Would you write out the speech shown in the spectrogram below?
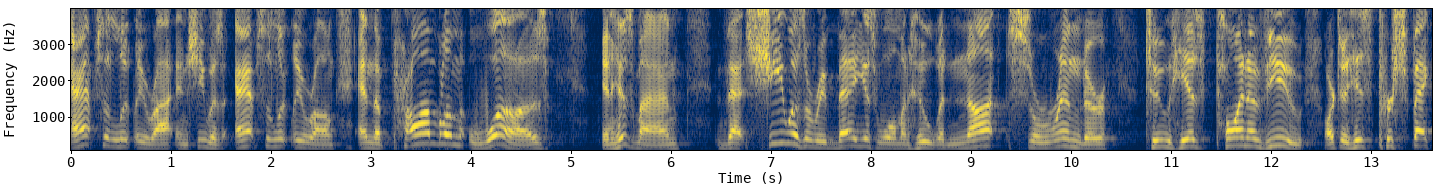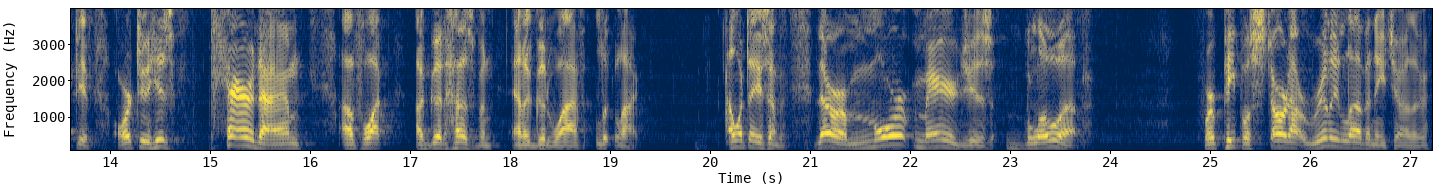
absolutely right, and she was absolutely wrong. And the problem was, in his mind, that she was a rebellious woman who would not surrender to his point of view or to his perspective or to his paradigm of what a good husband and a good wife look like. I want to tell you something. There are more marriages blow up where people start out really loving each other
